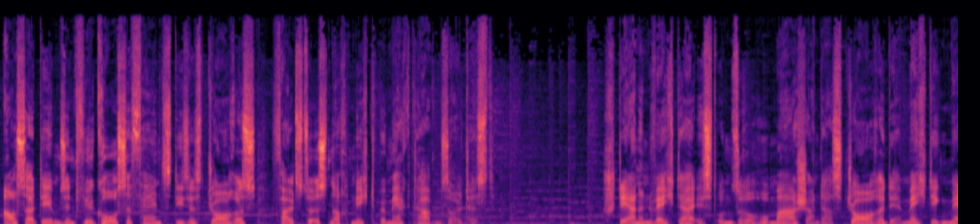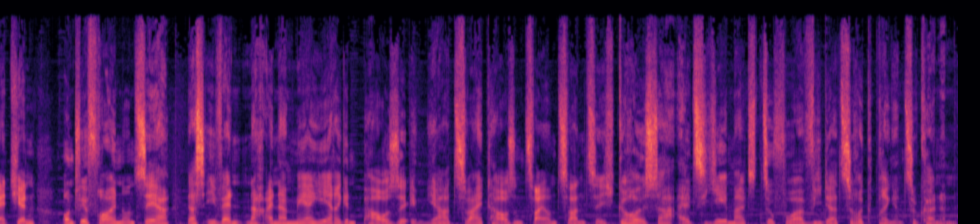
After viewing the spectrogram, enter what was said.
Außerdem sind wir große Fans dieses Genres, falls du es noch nicht bemerkt haben solltest. Sternenwächter ist unsere Hommage an das Genre der mächtigen Mädchen und wir freuen uns sehr, das Event nach einer mehrjährigen Pause im Jahr 2022 größer als jemals zuvor wieder zurückbringen zu können.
